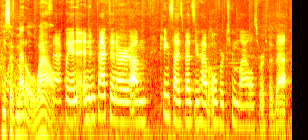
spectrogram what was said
piece coil. of metal. Wow. Exactly, and, and in fact, in our um, king size beds, you have over two miles worth of that.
